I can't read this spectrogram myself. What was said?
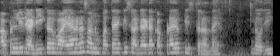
ਆਪਣੇ ਲਈ ਰੈਡੀ ਕਰਵਾਇਆ ਹੈ ਨਾ ਸਾਨੂੰ ਪਤਾ ਹੈ ਕਿ ਸਾਡਾ ਜਿਹੜਾ ਕੱਪੜਾ ਹੈ ਉਹ ਕਿਸ ਤਰ੍ਹਾਂ ਦਾ ਹੈ। ਲਓ ਜੀ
